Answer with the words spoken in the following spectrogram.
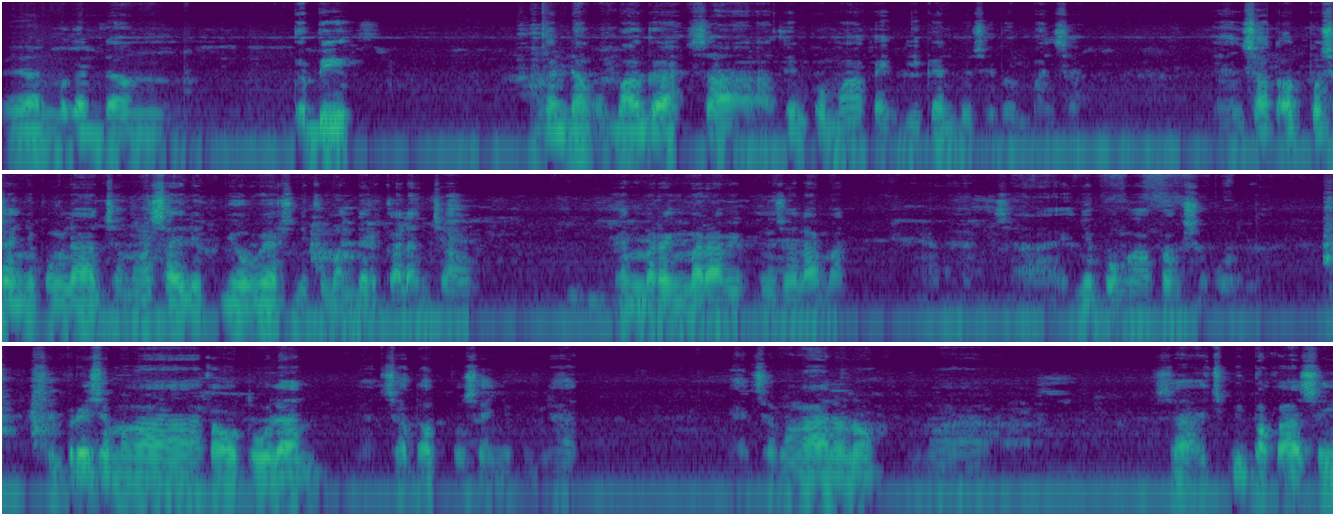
Ayan, magandang gabi, magandang umaga sa ating po mga kaibigan doon sa ibang bansa. Ayan, shout out po sa inyo pong lahat sa mga silent viewers ni Commander Kalanchaw. Ayan, maraming marami pong salamat sa inyo pong uh, pagsuporta. Siyempre sa mga kautulan, ayan, shout out po sa inyo pong lahat. Ayan, sa mga ano no, mga sa HB Bakasi,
